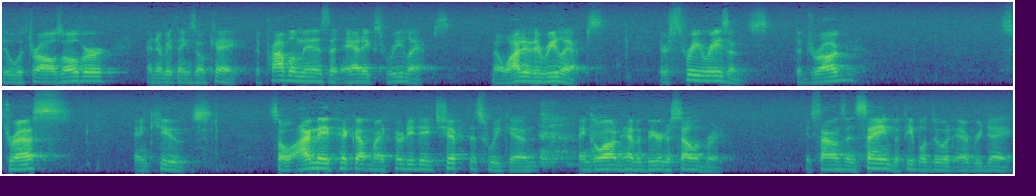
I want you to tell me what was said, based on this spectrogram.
the withdrawal's over and everything's okay. The problem is that addicts relapse. Now, why do they relapse? There's three reasons the drug, stress, and cues. So I may pick up my 30 day chip this weekend and go out and have a beer to celebrate. It sounds insane, but people do it every day.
